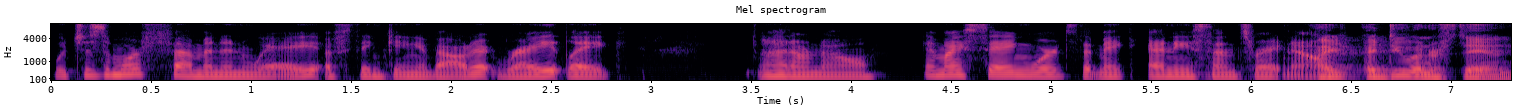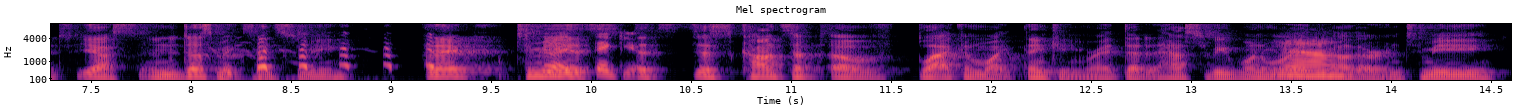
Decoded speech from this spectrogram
which is a more feminine way of thinking about it, right? Like, I don't know. Am I saying words that make any sense right now? I, I do understand. Yes. And it does make sense to me. And I, to me, it's, it's this concept of black and white thinking, right? That it has to be one way yeah. or the other. And to me,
